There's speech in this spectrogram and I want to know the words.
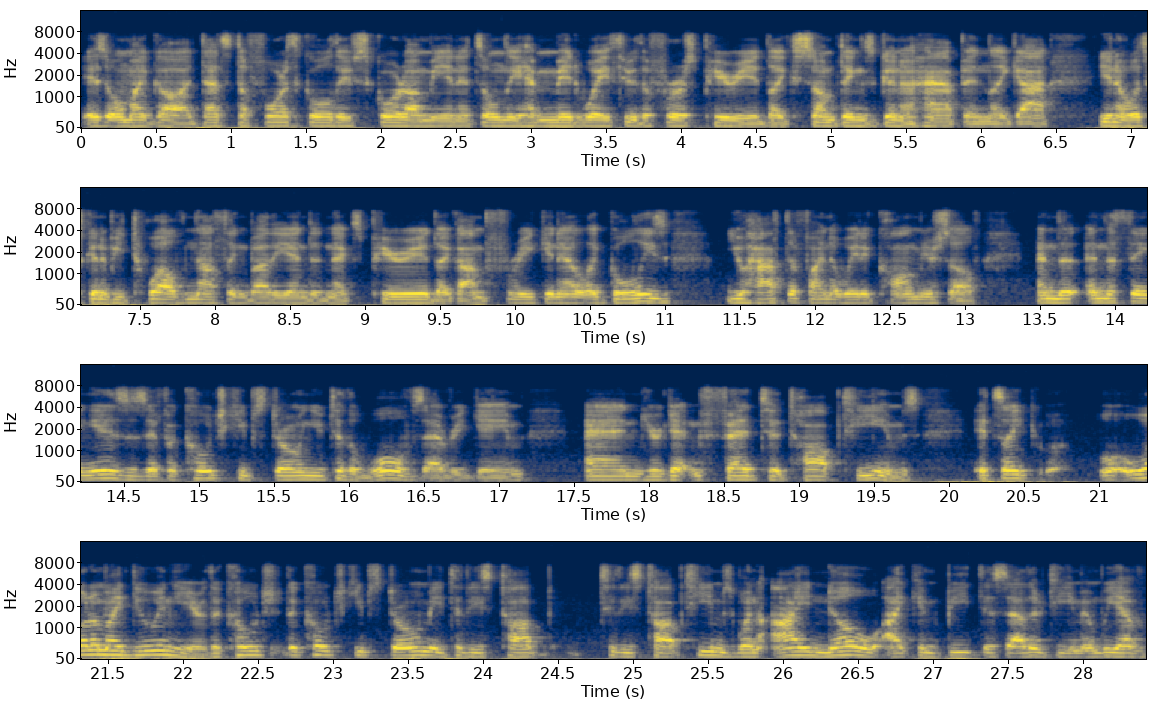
is, oh my God, that's the fourth goal they've scored on me, and it's only midway through the first period. Like something's gonna happen. Like I, you know, it's gonna be twelve nothing by the end of next period. Like I'm freaking out. Like goalies, you have to find a way to calm yourself. And the and the thing is, is if a coach keeps throwing you to the wolves every game, and you're getting fed to top teams, it's like, what am I doing here? The coach, the coach keeps throwing me to these top to these top teams when I know I can beat this other team, and we have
